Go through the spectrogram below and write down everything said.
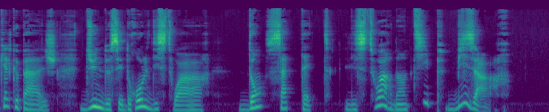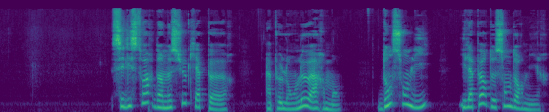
quelques pages d'une de ces drôles d'histoires. Dans sa tête, l'histoire d'un type bizarre. C'est l'histoire d'un monsieur qui a peur. Appelons-le Armand. Dans son lit, il a peur de s'endormir.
